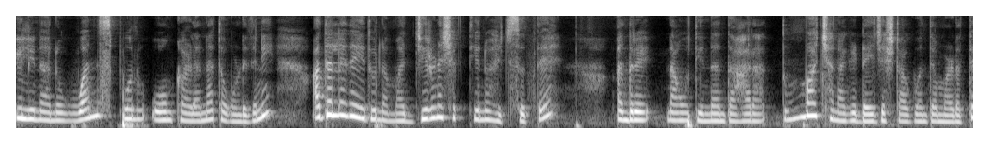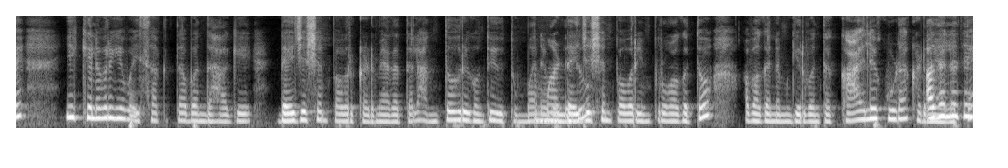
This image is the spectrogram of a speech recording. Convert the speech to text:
ಇಲ್ಲಿ ನಾನು ಒಂದು ಸ್ಪೂನ್ ಓಂಕಾಳನ್ನು ತಗೊಂಡಿದ್ದೀನಿ. ಅದಲ್ಲದೆ ಇದು ನಮ್ಮ ಜೀರ್ಣಶಕ್ತಿಯನ್ನು ಹೆಚ್ಚಿಸುತ್ತೆ. ಅಂದರೆ ನಾವು ತಿಂದಂಥ ಆಹಾರ ತುಂಬ ಚೆನ್ನಾಗಿ ಡೈಜೆಸ್ಟ್ ಆಗುವಂತೆ ಮಾಡುತ್ತೆ. ಈ ಕೆಲವರಿಗೆ ವಯಸ್ಸಾಗ್ತಾ ಬಂದ ಹಾಗೆ ಡೈಜೆಷನ್ ಪವರ್ ಕಡಿಮೆ ಆಗುತ್ತಲ್ಲ ಅಂಥವ್ರಿಗಂತೂ ಇದು ತುಂಬಾ ಡೈಜೆಷನ್ ಪವರ್ ಇಂಪ್ರೂವ್ ಆಗುತ್ತೋ ಅವಾಗ ನಮಗಿರುವಂಥ ಕಾಯಿಲೆ ಕೂಡ ಕಡಿಮೆ ಅದಲ್ಲದೆ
